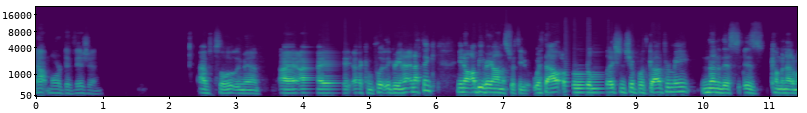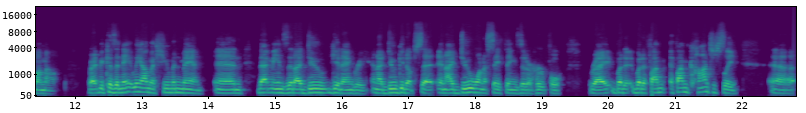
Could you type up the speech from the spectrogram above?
not more division absolutely man I, I, I completely agree. And I, and I think, you know, I'll be very honest with you. Without a relationship with God for me, none of this is coming out of my mouth right? Because innately I'm a human man. And that means that I do get angry and I do get upset and I do want to say things that are hurtful, right? But, but if I'm, if I'm consciously uh,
